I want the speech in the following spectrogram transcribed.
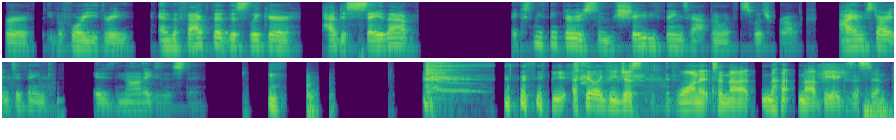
for before E3, and the fact that this leaker had to say that makes me think there's some shady things happen with the Switch Pro. I am starting to think it is non-existent. I feel like you just want it to not not not be existent.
